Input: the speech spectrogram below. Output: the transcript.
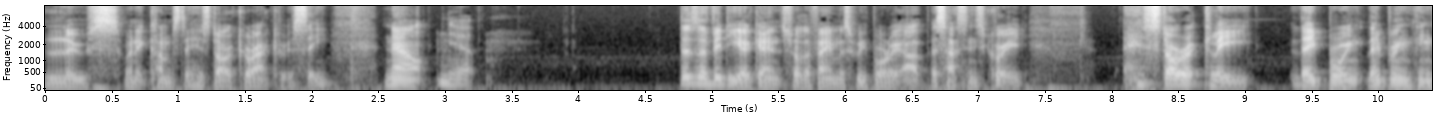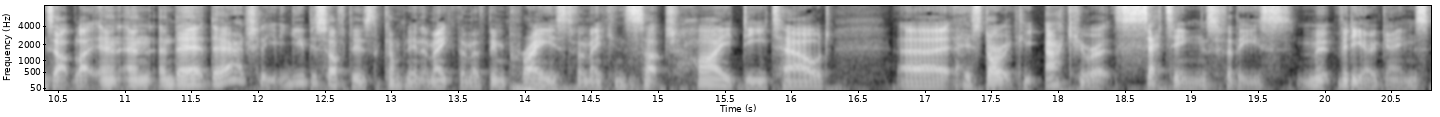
loose when it comes to historical accuracy. Now, Yeah. there's a video game that's rather famous. We brought it up, Assassin's Creed. Historically, they bring they bring things up like and and and they're they're actually Ubisoft is the company that make them have been praised for making such high detailed, uh, historically accurate settings for these video games.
